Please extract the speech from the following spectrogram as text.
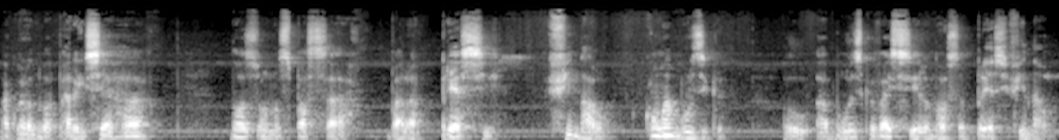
Agora, para encerrar, nós vamos passar para a prece final com a música, ou a música vai ser a nossa prece final.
